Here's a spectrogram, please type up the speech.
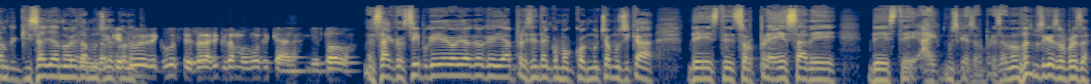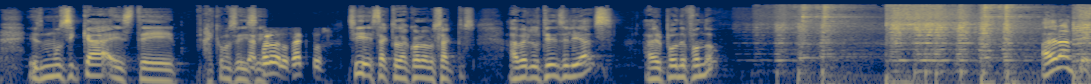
aunque quizá ya no es la Lo música que con tú la- te gustes, ahora sí que usamos música de todo. Exacto, sí, porque yo, yo creo que ya presentan como con mucha música de este sorpresa, de, de este, ay, música de sorpresa, no, no es música de sorpresa, es música, este, ay, ¿cómo se De dice? acuerdo a los actos. Sí, exacto, de acuerdo a los actos. A ver, ¿lo tienes, Elías? A ver, pon de fondo. Adelante.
